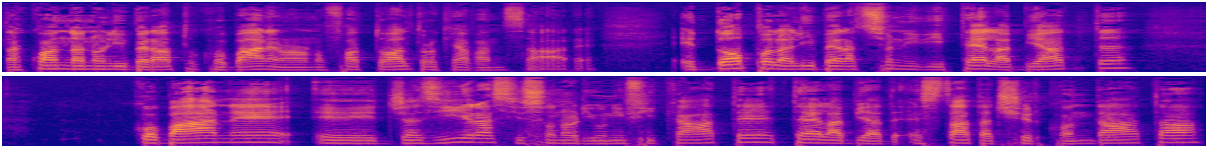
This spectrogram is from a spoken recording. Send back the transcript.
Da quando hanno liberato Kobane non hanno fatto altro che avanzare. E dopo la liberazione di Tel Abyad, Kobane e Jazira si sono riunificate, Tel Abyad è stata circondata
